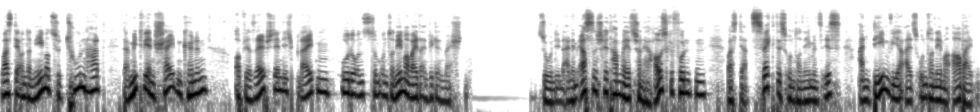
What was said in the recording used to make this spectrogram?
was der Unternehmer zu tun hat, damit wir entscheiden können, ob wir selbstständig bleiben oder uns zum Unternehmer weiterentwickeln möchten. So, und in einem ersten Schritt haben wir jetzt schon herausgefunden, was der Zweck des Unternehmens ist, an dem wir als Unternehmer arbeiten.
